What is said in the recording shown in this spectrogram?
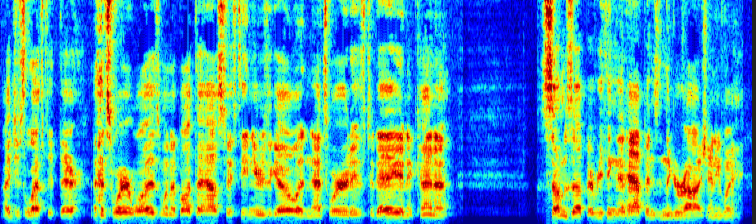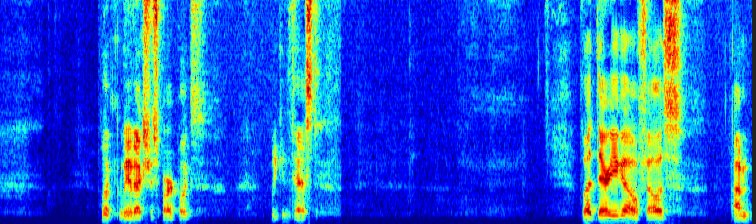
I just left it there. That's where it was when I bought the house 15 years ago, and that's where it is today, and it kind of sums up everything that happens in the garage anyway. Look, we have extra spark plugs we can test. But there you go, fellas. I'm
